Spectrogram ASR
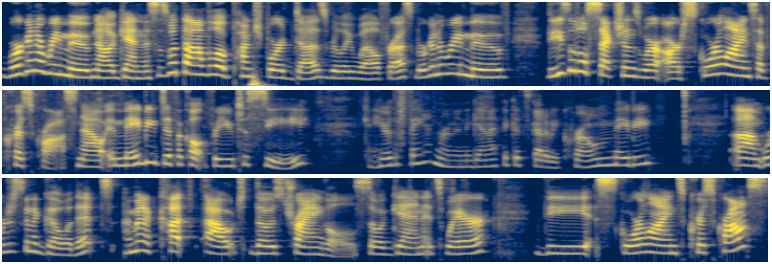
we're going to remove, now again, this is what the envelope punch board does really well for us. We're going to remove these little sections where our score lines have crisscrossed. Now, it may be difficult for you to see. Can hear the fan running again. I think it's got to be chrome maybe. Um, we're just going to go with it. I'm going to cut out those triangles. So again, it's where the score lines crisscross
